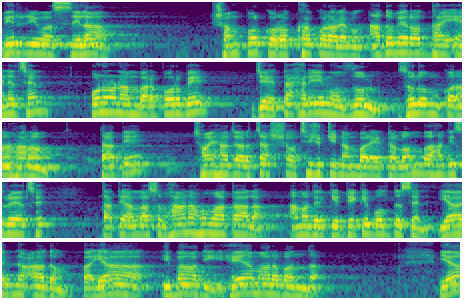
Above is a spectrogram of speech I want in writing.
বীররি ওয়াসিলা সম্পর্ক রক্ষা করার এবং আদবের অধ্যায় এনেছেন, পনেরো নাম্বার পর্বে যে তাহরিম ও জুলম, জুলুম করা হারাম, তাতে ছয় হাজার চারশো ছেষট্টি নাম্বারে একটা লম্বা হাদিস রয়েছে। তাতে আল্লাহ সুবহানাহুয়া তাআলা আমাদেরকে ডেকে বলতেছেন, ইয়া ইবনা আদম বা ইয়া ইবাদি, হে আমার বান্দা, ইয়া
